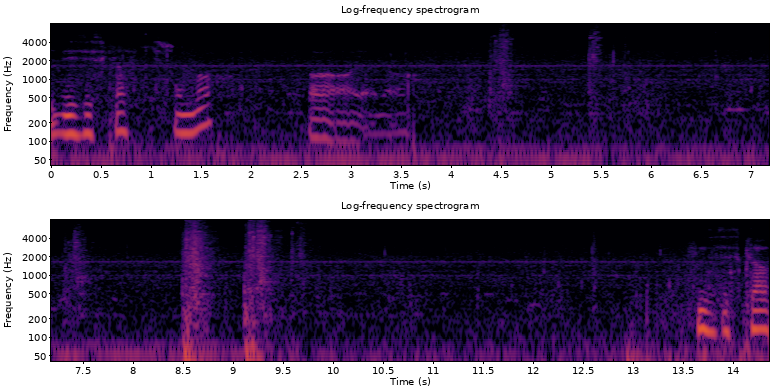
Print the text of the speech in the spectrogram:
C'est qui sont morts Oh là là. Des esclaves.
